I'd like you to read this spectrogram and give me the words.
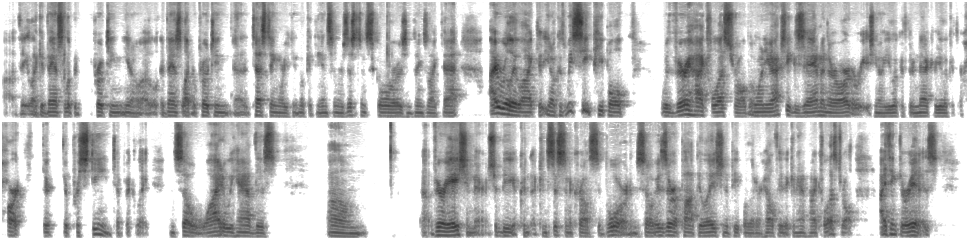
uh, like advanced lipid protein, you know, uh, advanced lipoprotein uh, testing, where you can look at the insulin resistance scores and things like that. I really like it, you know, because we see people with very high cholesterol, but when you actually examine their arteries, you know, you look at their neck or you look at their heart, they're they're pristine typically. And so why do we have this um, uh, variation there? It should be a consistent across the board. And so is there a population of people that are healthy that can have high cholesterol? I think there is.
